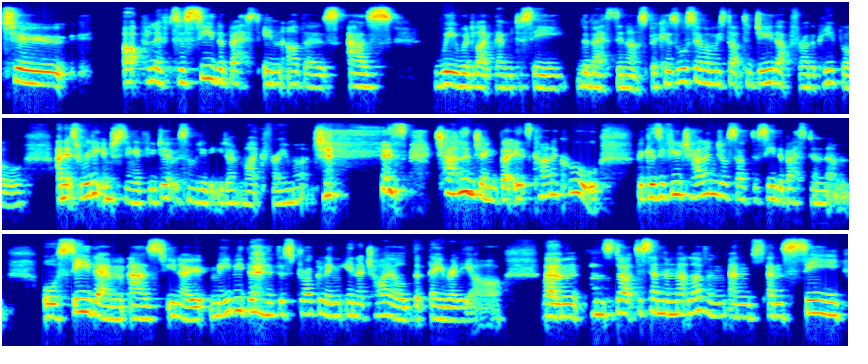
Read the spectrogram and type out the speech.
to uplift to see the best in others as we would like them to see the best in us because also when we start to do that for other people and it's really interesting if you do it with somebody that you don't like very much it's challenging but it's kind of cool because if you challenge yourself to see the best in them or see them as you know maybe the, the struggling inner child that they really are right. um, and start to send them that love and and and see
